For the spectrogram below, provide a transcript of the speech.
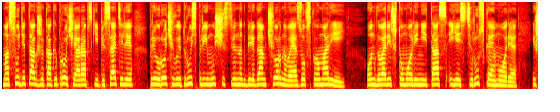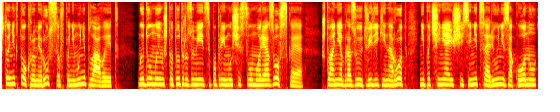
Масуди, так же, как и прочие арабские писатели, приурочивает Русь преимущественно к берегам Черного и Азовского морей – он говорит, что море Нейтас есть русское море, и что никто, кроме руссов, по нему не плавает. Мы думаем, что тут, разумеется, по преимуществу море Азовское, что они образуют великий народ, не подчиняющийся ни царю, ни закону,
